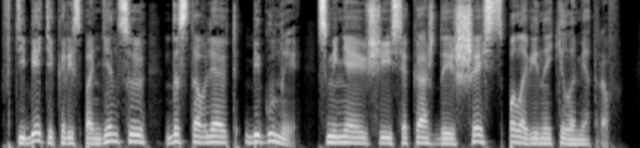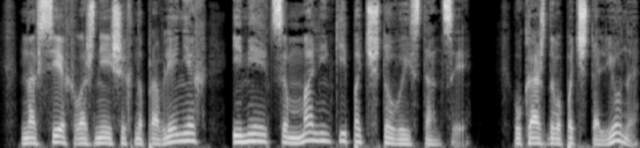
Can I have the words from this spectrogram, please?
В Тибете корреспонденцию доставляют бегуны, сменяющиеся каждые шесть с половиной километров. На всех важнейших направлениях имеются маленькие почтовые станции. У каждого почтальона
